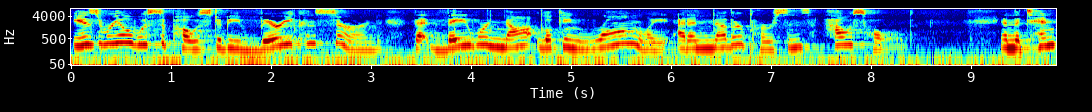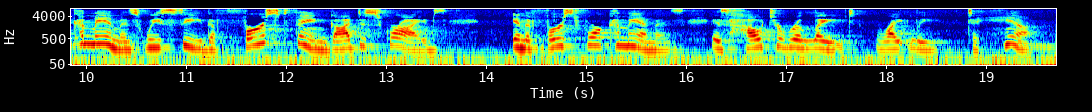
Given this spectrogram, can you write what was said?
Israel was supposed to be very concerned that they were not looking wrongly at another person's household. In the Ten Commandments, we see the first thing God describes in the first four commandments is how to relate rightly to Him.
